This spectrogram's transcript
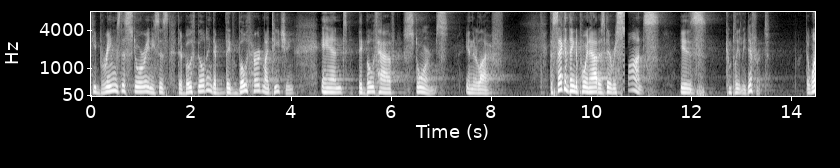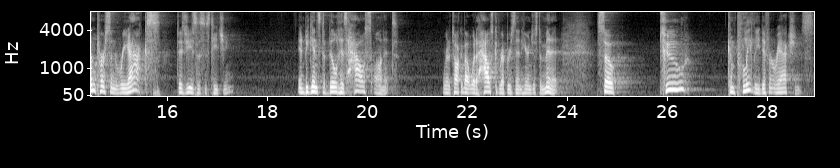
he brings this story and he says, they're both building, they're, they've both heard my teaching, and they both have storms in their life. The second thing to point out is their response is completely different. The one person reacts to Jesus' teaching and begins to build his house on it. We're going to talk about what a house could represent here in just a minute. So, two completely different reactions.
